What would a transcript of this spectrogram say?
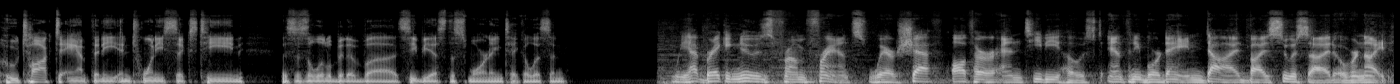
who talked to Anthony in 2016. This is a little bit of uh, CBS this morning. Take a listen. We have breaking news from France, where chef, author, and TV host Anthony Bourdain died by suicide overnight.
